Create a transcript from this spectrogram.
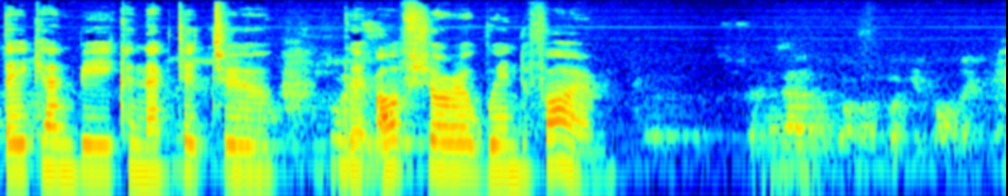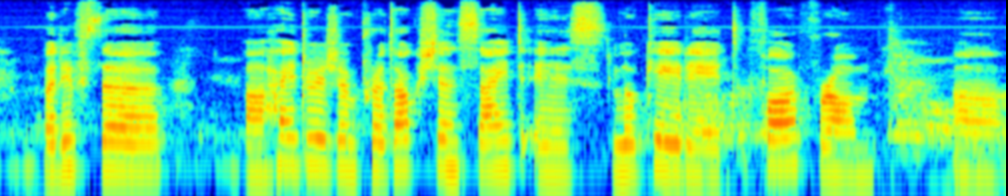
they can be connected to the offshore wind farm. But if the uh, hydrogen production site is located far from uh,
